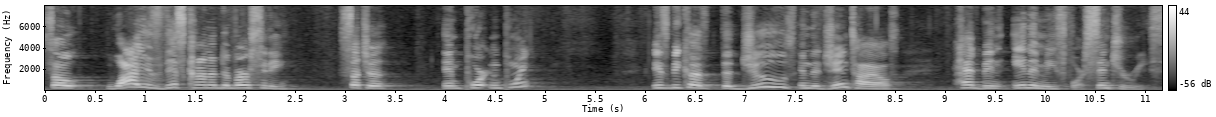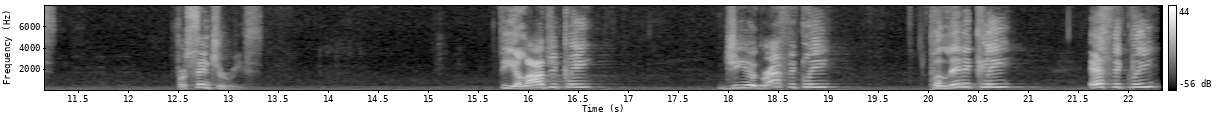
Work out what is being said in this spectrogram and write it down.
So why is this kind of diversity such an important point? Is because the Jews and the Gentiles had been enemies for centuries. For centuries. Theologically, geographically, politically, ethically,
